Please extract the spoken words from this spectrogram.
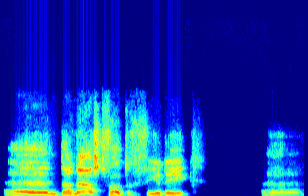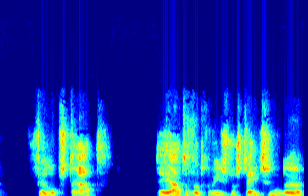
En daarnaast fotografeerde ik veel op straat. Theaterfotografie is nog steeds een, uh,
